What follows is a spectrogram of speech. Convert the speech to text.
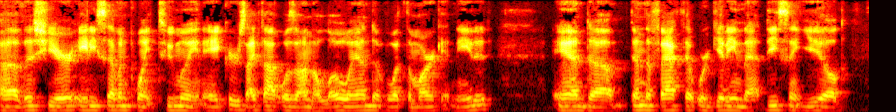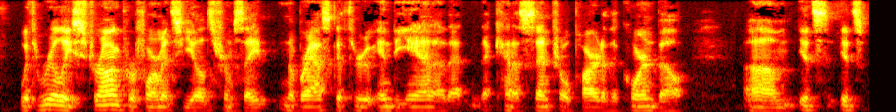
uh, this year, 87.2 million acres. I thought was on the low end of what the market needed, and uh, then the fact that we're getting that decent yield with really strong performance yields from say Nebraska through Indiana, that that kind of central part of the Corn Belt. Um, it's it's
